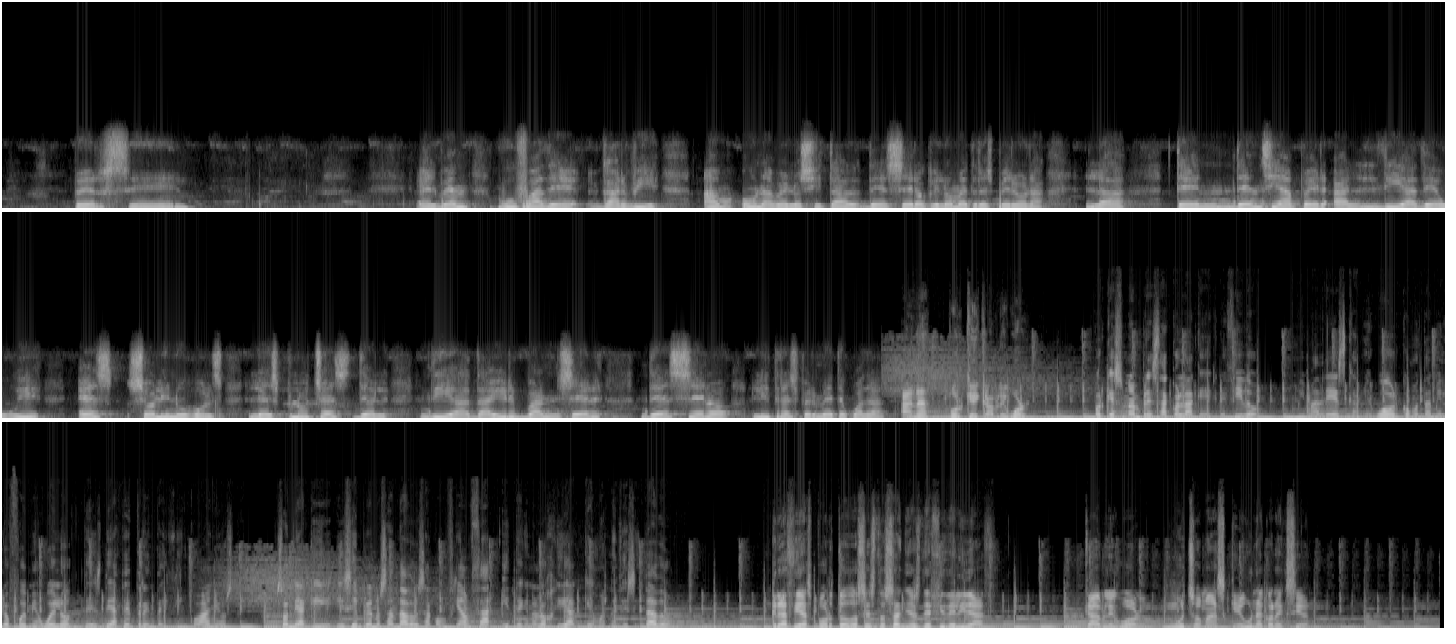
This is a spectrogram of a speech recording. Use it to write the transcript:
El vent bufa de Garbí amb una velocitat de 0 km per hora. La tendència per al dia d'avui és sol i núvols. Les pluges del dia d'ahir van ser de 0 litres per metre quadrat. Ana, ¿por qué Cable World? Porque es una empresa con la que he crecido. Mi madre es Cable World, como también lo fue mi abuelo desde hace 35 años. Son de aquí y siempre nos han dado esa confianza y tecnología que hemos necesitado. Gracias por todos estos años de fidelidad. Cable World, mucho más que una conexión.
